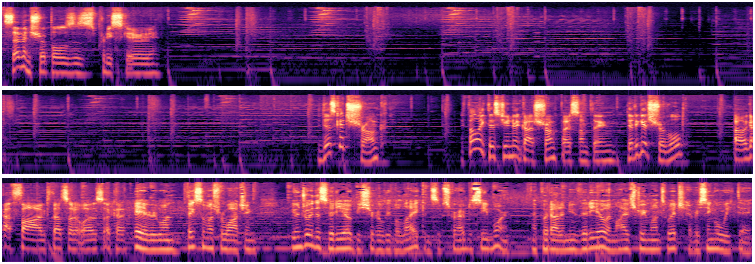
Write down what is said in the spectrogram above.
Seven triples is pretty scary. Did this get shrunk? Felt like this unit got shrunk by something. Did it get shriveled? Oh, it got fogged. That's what it was. Okay. Hey everyone, thanks so much for watching. If you enjoyed this video, be sure to leave a like and subscribe to see more. I put out a new video and live stream on Twitch every single weekday.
